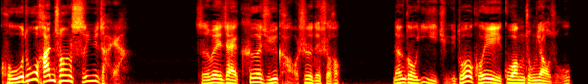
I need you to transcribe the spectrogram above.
苦读寒窗十余载呀，只为在科举考试的时候能够一举夺魁，光宗耀祖。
